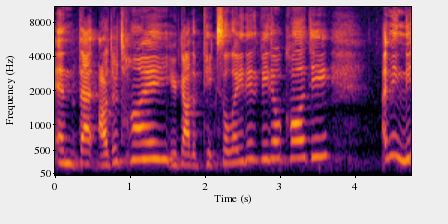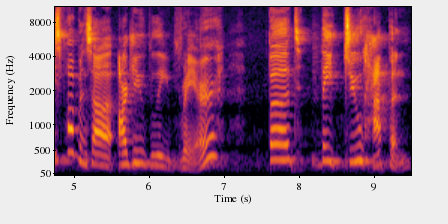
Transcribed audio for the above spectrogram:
and that other time you got a pixelated video quality? I mean, these problems are arguably rare, but they do happen,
